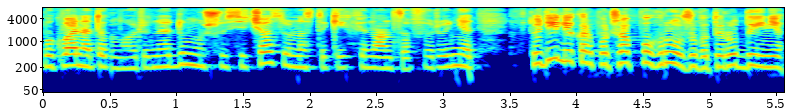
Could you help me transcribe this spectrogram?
буквально только говорю, ну я думаю, что сейчас у нас таких финансов, говорю, нет. Тоді лікар почав погрожувати родині,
